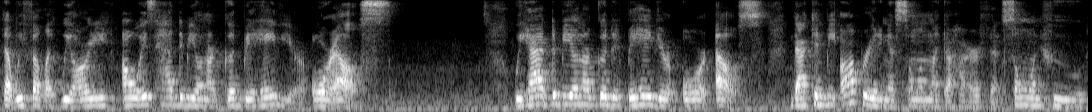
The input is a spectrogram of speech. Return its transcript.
that we felt like we already always had to be on our good behavior or else. We had to be on our good behavior or else. That can be operating as someone like a Hierophant, someone who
